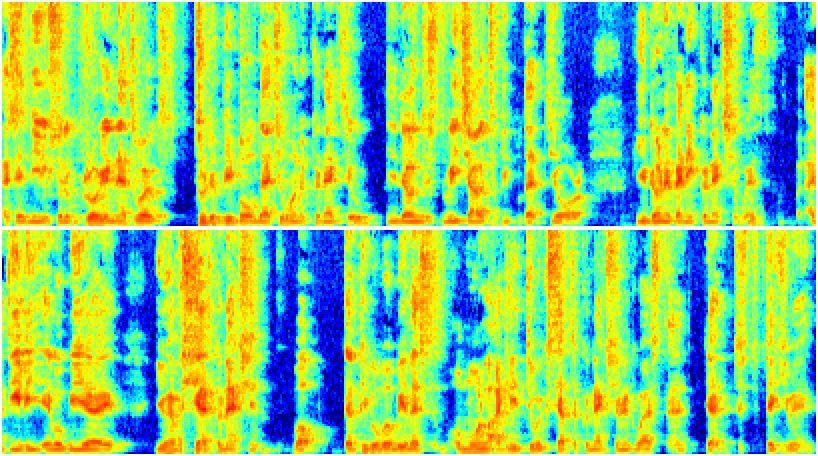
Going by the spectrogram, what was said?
as in you sort of grow your network to the people that you want to connect to. You don't just reach out to people that you're you don't have any connection with. But ideally, it will be a you have a shared connection. Well, then people will be less or more likely to accept a connection request and yeah, just to take you in,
